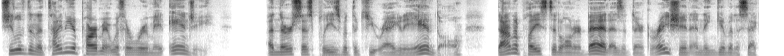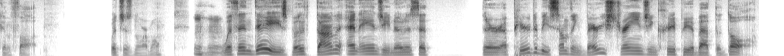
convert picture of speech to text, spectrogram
She lived in a tiny apartment with her roommate Angie. A nurse as pleased with the cute Raggedy Ann doll, Donna placed it on her bed as a decoration and didn't give it a second thought, which is normal. hmm Within days, both Donna and Angie noticed that there appeared to be something very strange and creepy about the doll.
